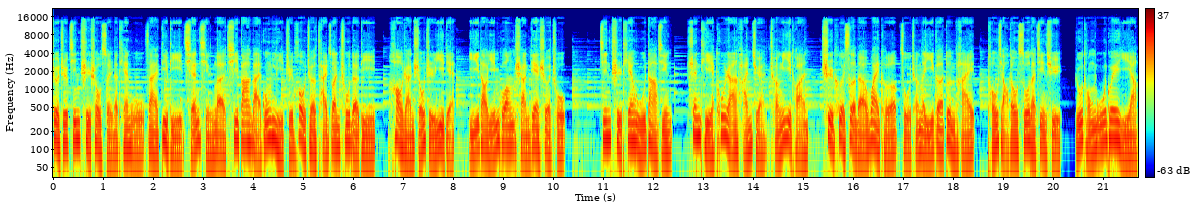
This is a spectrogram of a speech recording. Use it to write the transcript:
这只金翅受损的天蜈在地底前行了七八百公里之后，这才钻出的地。浩然手指一点，一道银光闪电射出，金翅天蜈大惊，身体突然盘卷成一团，赤褐色的外壳组成了一个盾牌，头脚都缩了进去，如同乌龟一样。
